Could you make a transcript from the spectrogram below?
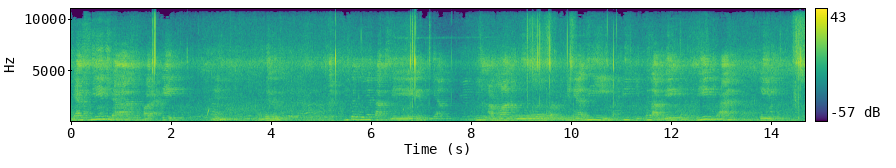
Yasin dan Faraid. Eh? Ada. Kita punya tafsir yang Juz Amal tu Patutnya ni hari Tapi kita ambil Yasin dan Id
